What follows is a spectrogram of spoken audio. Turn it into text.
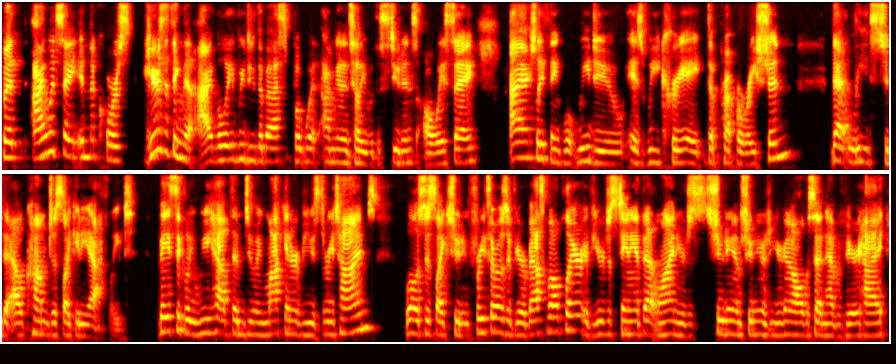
But I would say in the course, here's the thing that I believe we do the best, but what I'm going to tell you what the students always say. I actually think what we do is we create the preparation that leads to the outcome, just like any athlete. Basically, we have them doing mock interviews three times well, it's just like shooting free throws. If you're a basketball player, if you're just standing at that line, you're just shooting them, shooting you're going to all of a sudden have a very high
